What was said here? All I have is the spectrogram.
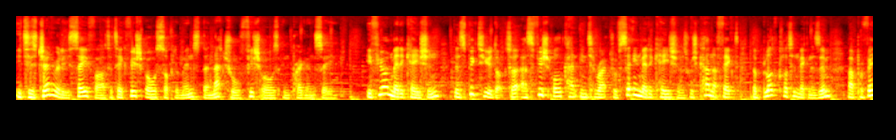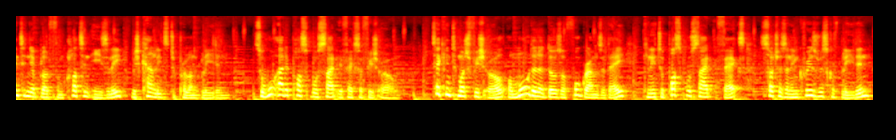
It is generally safer to take fish oil supplements than natural fish oils in pregnancy. If you're on medication, then speak to your doctor as fish oil can interact with certain medications which can affect the blood clotting mechanism by preventing your blood from clotting easily, which can lead to prolonged bleeding. So what are the possible side effects of fish oil? Taking too much fish oil or more than a dose of 4 grams a day can lead to possible side effects such as an increased risk of bleeding,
